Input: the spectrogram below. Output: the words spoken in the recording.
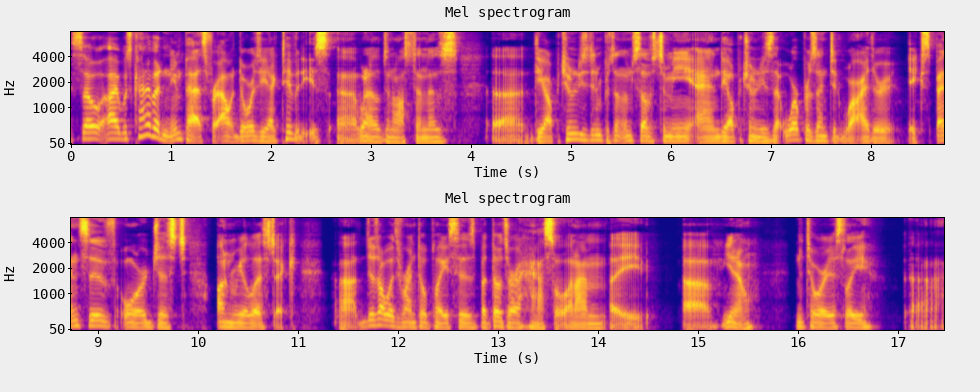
So I was kind of at an impasse for outdoorsy activities uh, when I lived in Austin, as uh, the opportunities didn't present themselves to me, and the opportunities that were presented were either expensive or just unrealistic. Uh, there's always rental places, but those are a hassle, and I'm a uh, you know notoriously uh,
